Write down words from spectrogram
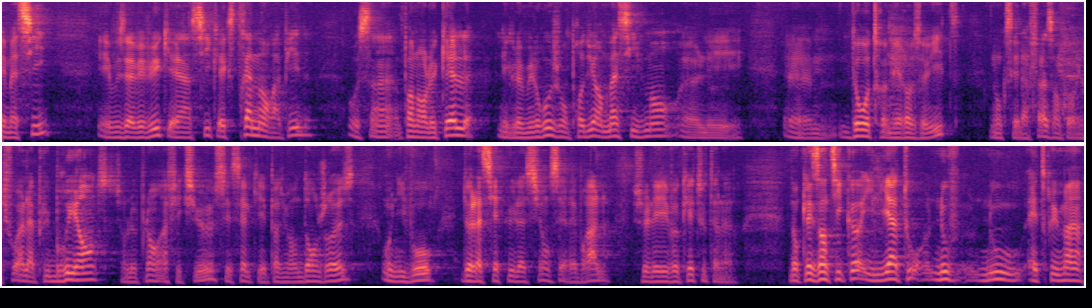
hématies, et vous avez vu qu'il y a un cycle extrêmement rapide au sein, pendant lequel les globules rouges vont produire massivement euh, euh, d'autres mérozoïtes. Donc c'est la phase, encore une fois, la plus bruyante sur le plan infectieux, c'est celle qui est particulièrement dangereuse au niveau de la circulation cérébrale, je l'ai évoqué tout à l'heure. Donc les anticorps, il y a tout, nous, nous, êtres humains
